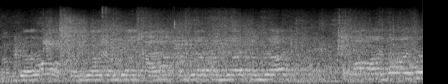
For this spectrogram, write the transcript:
撳住喎，撳住，撳住，係啊，撳住，撳住，撳住，我我我。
